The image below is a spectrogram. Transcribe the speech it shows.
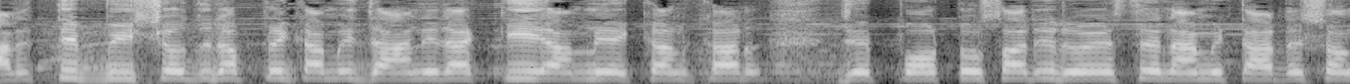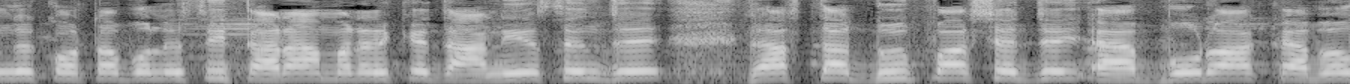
আরেকটি বিষয় যদি আপনাকে আমি জানিয়ে রাখি, আমি এখানকার যে পথচারী রয়েছেন আমি তাদের সঙ্গে কথা বলেছি। তারা আমাদেরকে জানিয়েছেন যে রাস্তার দুই পাশে যে বোরাক এবং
